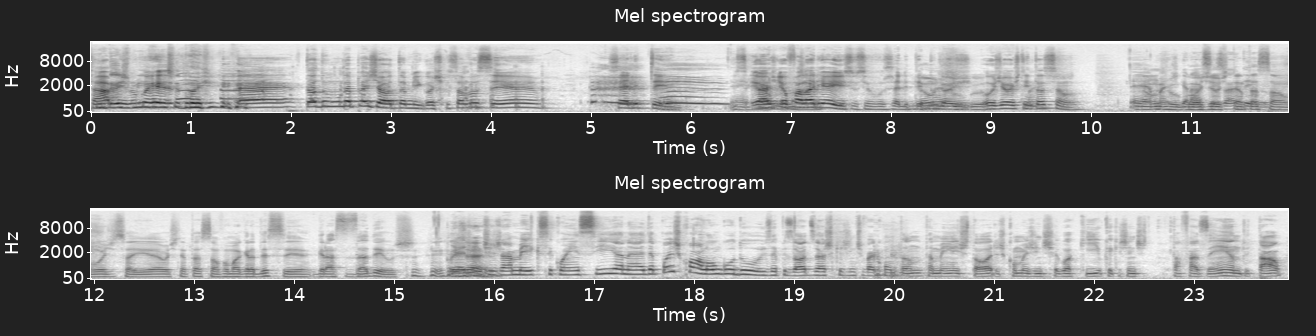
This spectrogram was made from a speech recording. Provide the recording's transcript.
Sabe? Em Não conheço. 2022. É, todo mundo é PJ, amigo. Acho que só você é CLT. eu, acho- eu falaria isso se eu fosse CLT, Não porque hoje, hoje é ostentação. É, não mas julgo. Hoje é a ostentação. Hoje isso aí é ostentação. Vamos agradecer. Graças a Deus. E Pois a é. gente já meio que se conhecia, né? Depois, com ao longo dos episódios, eu acho que a gente vai contando também a história de como a gente chegou aqui, o que, que a gente tá fazendo e tal.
